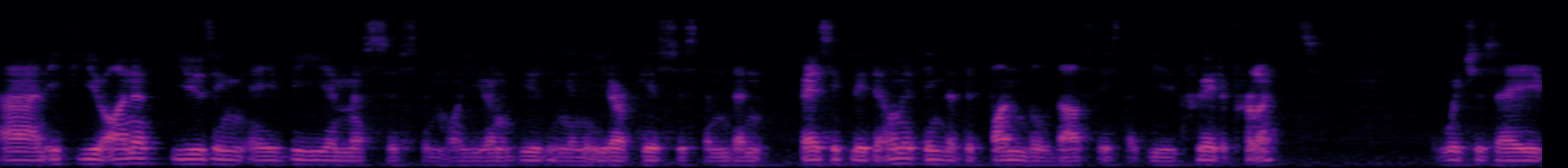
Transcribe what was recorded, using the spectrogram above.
And if you are not using a VMS system or you're not using an ERP system, then basically the only thing that the bundle does is that you create a product, which is a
